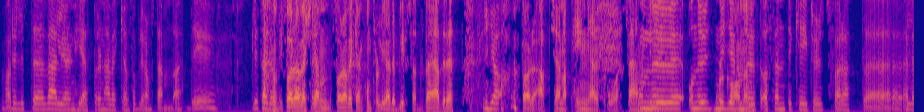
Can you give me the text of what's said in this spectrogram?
var det lite välgörenhet och den här veckan så blir de stämda. Det Blizzard förra, veckan, förra veckan kontrollerade Blizzard vädret ja. för att tjäna pengar på Sandy. Och nu, och nu, nu ger de ut authenticators för att eh, eller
